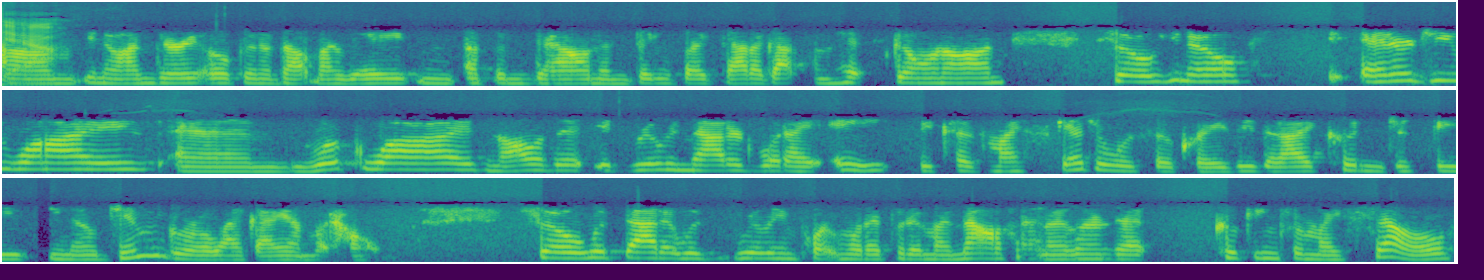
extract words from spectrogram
Yeah. Um, you know, I'm very open about my weight and up and down and things like that. I got some hips going on. So, you know, energy wise and look wise and all of it, it really mattered what I ate because my schedule was so crazy that I couldn't just be, you know, gym girl like I am at home. So with that, it was really important what I put in my mouth. And I learned that cooking for myself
